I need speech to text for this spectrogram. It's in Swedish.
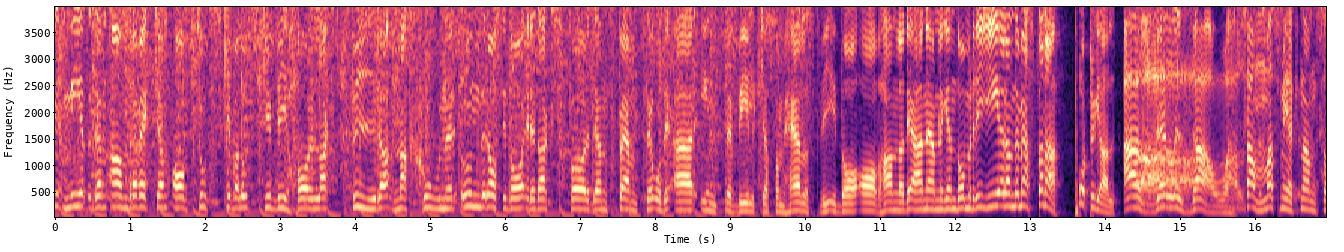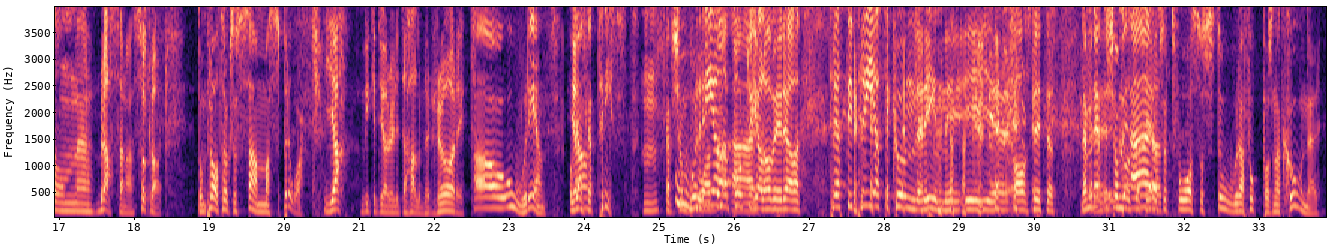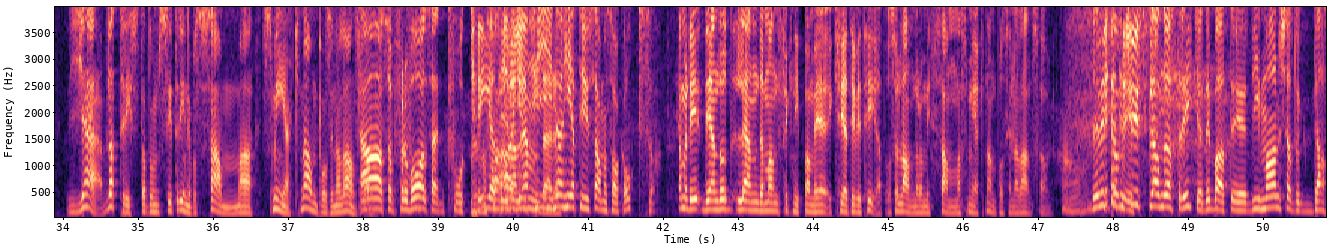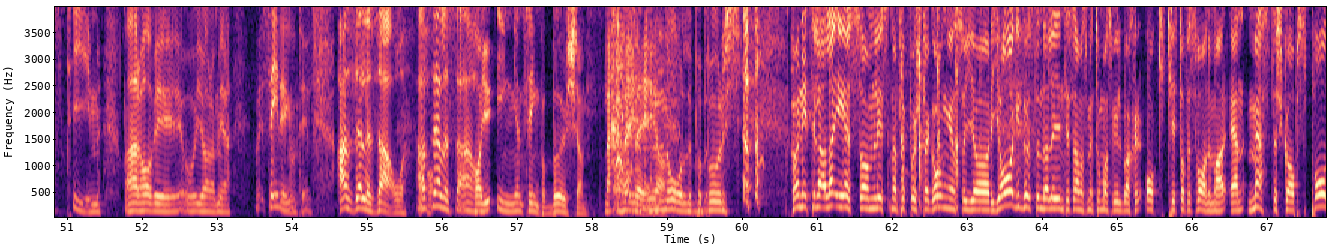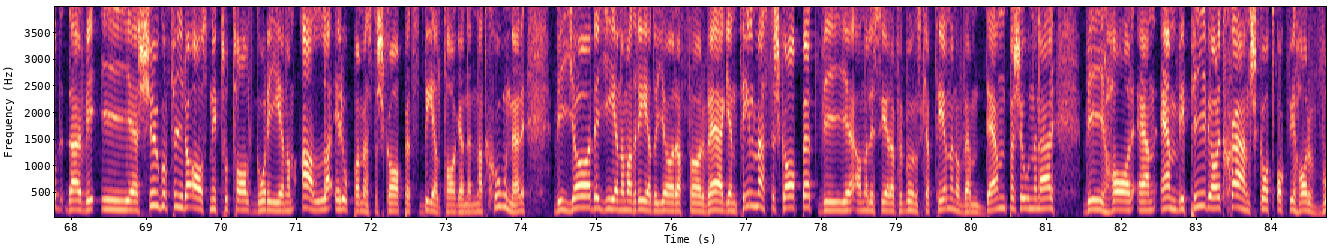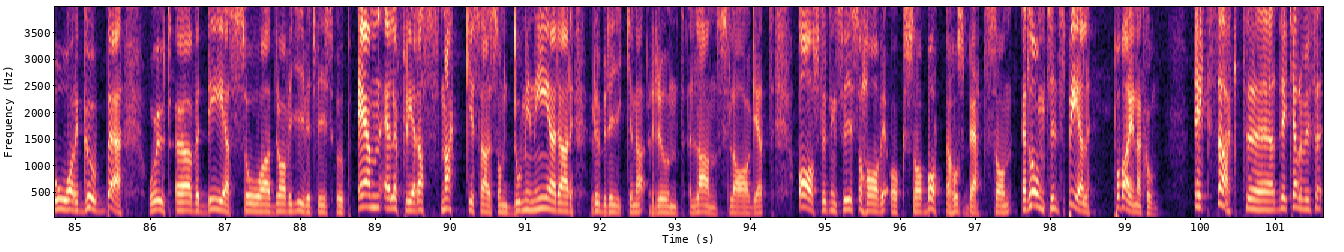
Igång med den andra veckan av Tutski Balutski. Vi har lagt fyra nationer under oss. Idag är det dags för den femte och det är inte vilka som helst vi idag avhandlar. Det är nämligen de regerande mästarna. Portugal! Azelezao. Samma smeknamn som eh, brassarna, såklart. De pratar också samma språk. Ja, vilket gör det lite halvrörigt. Ja, och orent. Och Ja. ganska trist. Mm. Eftersom Orena båda Portugal är... har vi redan 33 sekunder in i, i eh, avsnittet. Nej men eftersom det är också två så stora fotbollsnationer. Jävla trist att de sitter inne på samma smeknamn på sina landslag. Ja, alltså för att vara så här, två kreativa fan, Argentina länder. heter ju samma sak också. Ja, men det, det är ändå länder man förknippar med kreativitet och så landar de i samma smeknamn på sina landslag. Det är Lite liksom trist. Tyskland och Österrike, det är bara att det är Die Mannschaft och Das Team. Och här har vi att göra med, säg det en gång till. Azelezao. Azelezao. Har ju ingenting på börsen, säger jag. Noll på börsen. Hörni, till alla er som lyssnar för första gången så gör jag, Gusten Dahlin, tillsammans med Thomas Wilbacher och Kristoffer Svanemar en mästerskapspodd där vi i eh, 24 avsnitt totalt går igenom alla Europamästerskapets deltagande nationer. Vi gör det genom att redogöra för vägen till mästerskapet, vi analyserar förbundskaptenen och vem den personen är. Vi har en MVP, vi har ett stjärnskott och vi har vår gubbe. Och utöver det så drar vi givetvis givetvis upp en eller flera snackisar som dominerar rubrikerna runt landslaget. Avslutningsvis så har vi också borta hos Betsson ett långtidsspel på varje nation. Exakt, eh, det kallar vi för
